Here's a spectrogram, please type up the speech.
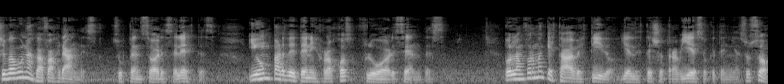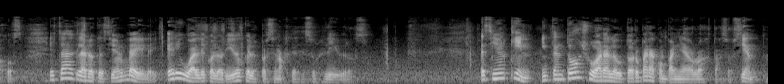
Llevaba unas gafas grandes, suspensores celestes y un par de tenis rojos fluorescentes. Por la forma en que estaba vestido y el destello travieso que tenía sus ojos, estaba claro que el señor Bailey era igual de colorido que los personajes de sus libros. El señor King intentó ayudar al autor para acompañarlo hasta su asiento,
